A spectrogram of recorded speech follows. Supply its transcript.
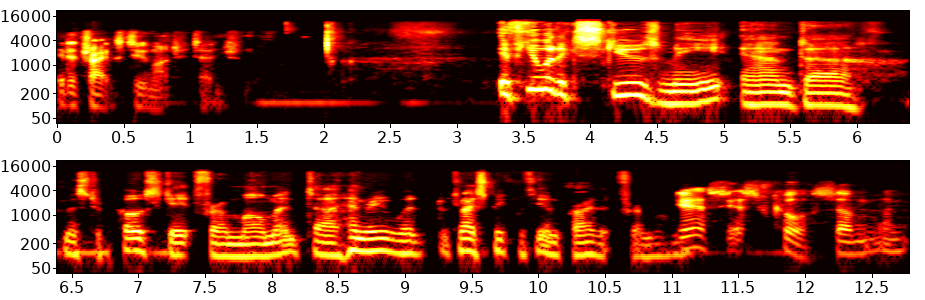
It attracts too much attention. If you would excuse me and uh, Mr. Postgate for a moment, uh, Henry, would can I speak with you in private for a moment? Yes, yes, of course. Um, um,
